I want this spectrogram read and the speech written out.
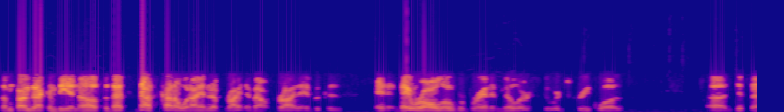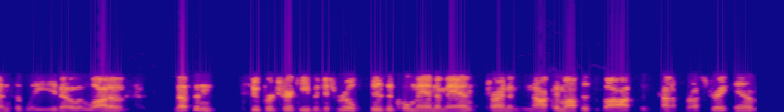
sometimes that can be enough. But that's that's kind of what I ended up writing about Friday because it, they were all over Brandon Miller. Stewart's Creek was uh, defensively. You know, a lot of nothing super tricky, but just real physical man to man, trying to knock him off the spot and kind of frustrate him.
